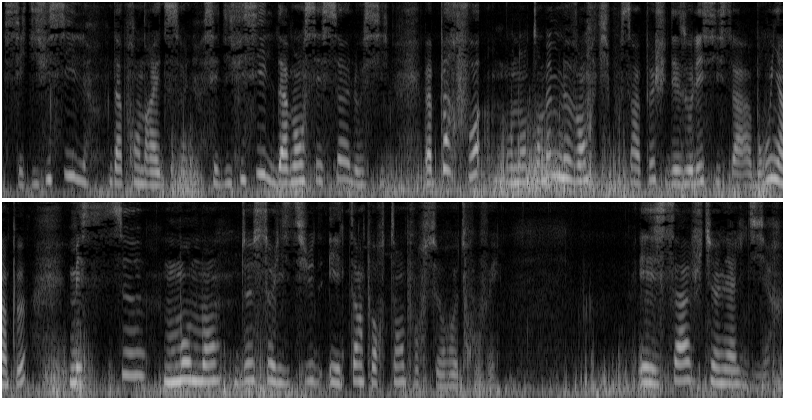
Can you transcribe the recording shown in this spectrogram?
c'est difficile d'apprendre à être seul. C'est difficile d'avancer seul aussi. Bah, parfois, on entend même le vent qui pousse un peu. Je suis désolée si ça brouille un peu. Mais ce moment de solitude est important pour se retrouver. Et ça, je tenais à le dire.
